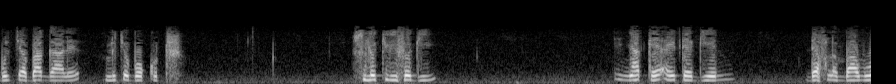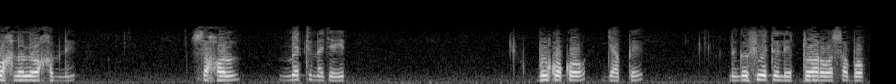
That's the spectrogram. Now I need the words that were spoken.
bul ca bàggaale lu ca bokkut. Su la kilifa gi ñàkkee ay teggiin def la wax la loo xam ne sa xol metti na ca it bul ko ko jàppe na nga féetale toor wa sa bopp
